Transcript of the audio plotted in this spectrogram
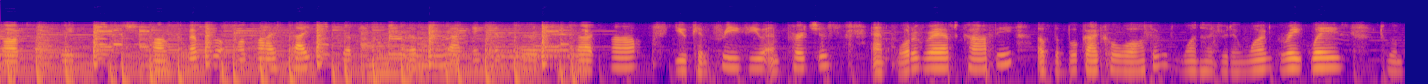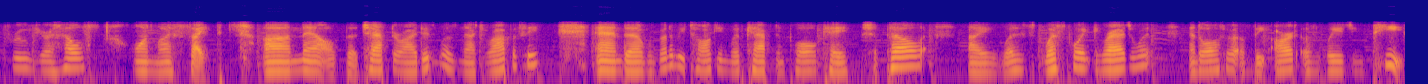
Talk Radio. Uh, remember, on my site, you can preview and purchase an autographed copy of the book I co authored, 101 Great Ways to Improve Your Health, on my site. Uh, now, the chapter I did was naturopathy, and uh, we're going to be talking with Captain Paul K. Chappell, a West Point graduate and author of The Art of Waging Peace.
